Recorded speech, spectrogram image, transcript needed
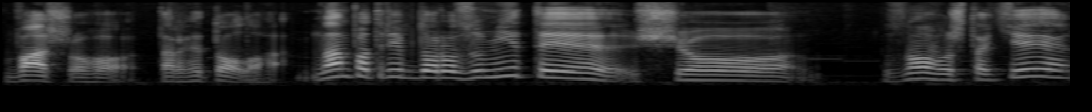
вашого таргетолога. Нам потрібно розуміти, що знову ж таки.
